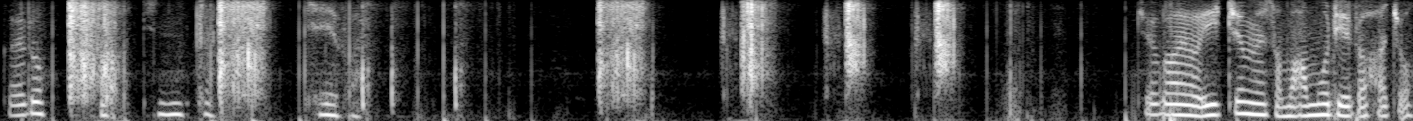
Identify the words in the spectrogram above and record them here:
그래도, 아, 진짜. 제발. 제가요, 이쯤에서 마무리를 하죠.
